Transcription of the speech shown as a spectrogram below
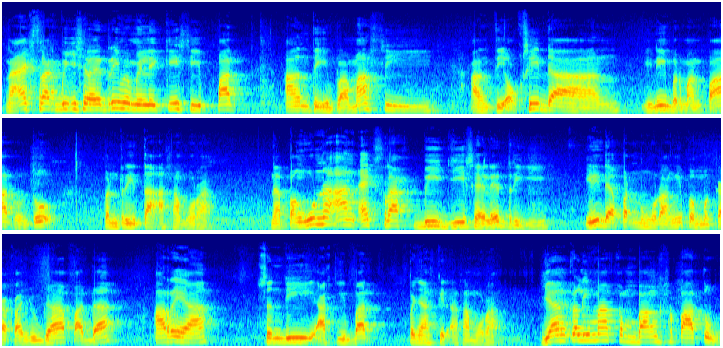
Nah ekstrak biji seledri memiliki sifat antiinflamasi, antioksidan, ini bermanfaat untuk penderita asam urat. Nah, penggunaan ekstrak biji seledri ini dapat mengurangi pembekakan juga pada area sendi akibat penyakit asam urat. Yang kelima, kembang sepatu.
